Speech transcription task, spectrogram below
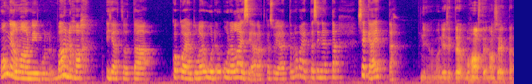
ongelma on niin kuin vanha ja tota, koko ajan tulee uudenlaisia ratkaisuja. Että mä väittäisin, että sekä että. Niin aivan. Ja sitten haasteena on se, että,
